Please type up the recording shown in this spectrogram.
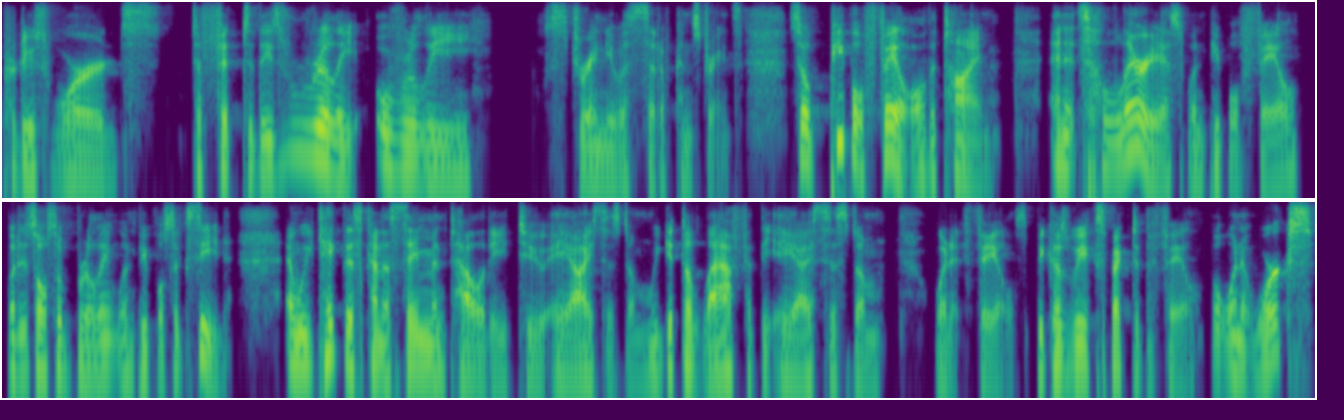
produce words to fit to these really overly strenuous set of constraints. So people fail all the time. And it's hilarious when people fail, but it's also brilliant when people succeed. And we take this kind of same mentality to AI system. We get to laugh at the AI system when it fails because we expect it to fail. But when it works,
